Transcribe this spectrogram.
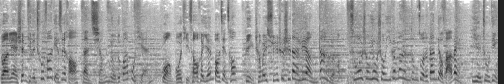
锻炼身体的出发点虽好，但强扭的瓜不甜。广播体操和眼保健操并成为学生时代两大噩梦。左手右手一个慢动作的单调乏味，也注定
